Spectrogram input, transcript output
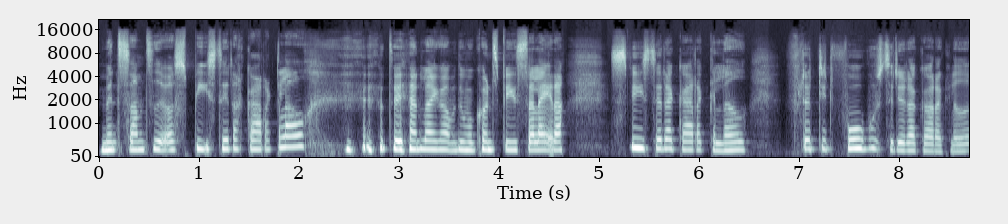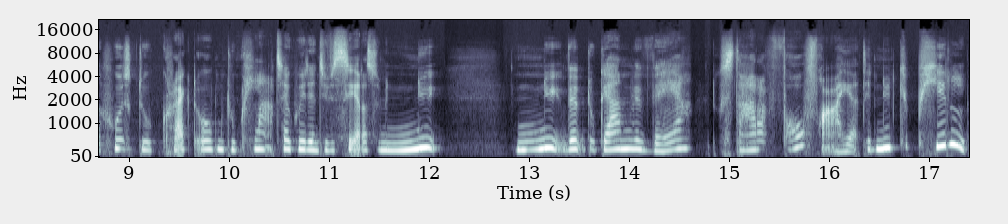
Men samtidig også spis det, der gør dig glad. det handler ikke om, at du må kun spise salater. Spis det, der gør dig glad. Flyt dit fokus til det, der gør dig glad. Husk, du er cracked open. Du er klar til at kunne identificere dig som en ny, ny, hvem du gerne vil være. Du starter forfra her. Det er et nyt kapitel.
